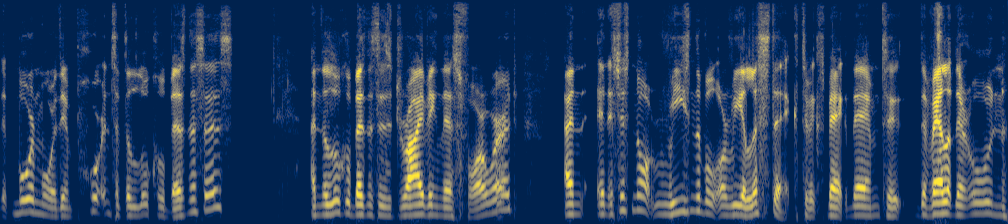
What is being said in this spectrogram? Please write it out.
that more and more the importance of the local businesses and the local businesses driving this forward. And, and it's just not reasonable or realistic to expect them to develop their own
